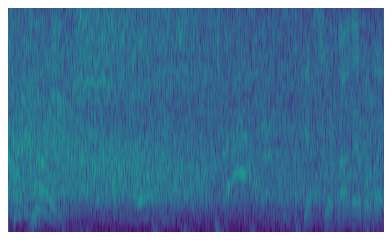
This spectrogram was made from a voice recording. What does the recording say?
for three. Gibson not able to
